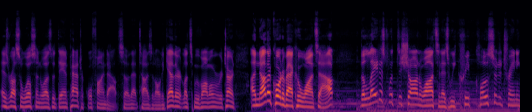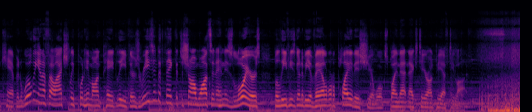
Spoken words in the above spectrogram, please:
as Russell Wilson was with Dan Patrick? We'll find out. So that ties it all together. Let's move on when we return. Another quarterback who wants out. The latest with Deshaun Watson as we creep closer to training camp, and will the NFL actually put him on paid leave? There's reason to think that Deshaun Watson and his lawyers believe he's going to be available to play this year. We'll explain that next here on PFT Live.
